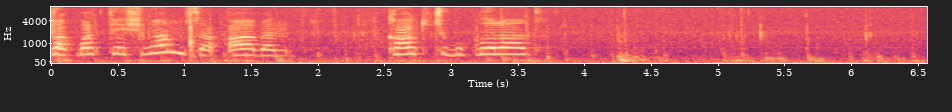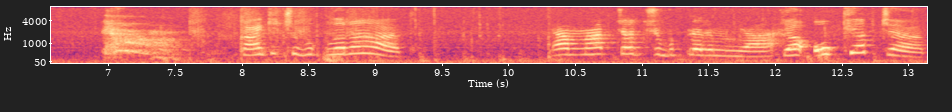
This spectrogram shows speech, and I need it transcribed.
Çakmak taşı var mı sen? Aa ben kanki çubukları at. Kanki çubukları at. Ya ne yapacaksın çubuklarımı ya? Ya ok yapacağım.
